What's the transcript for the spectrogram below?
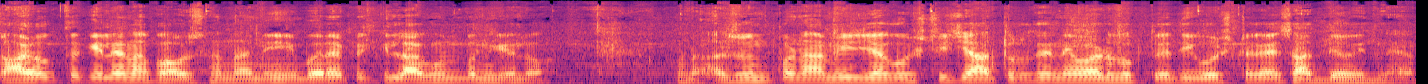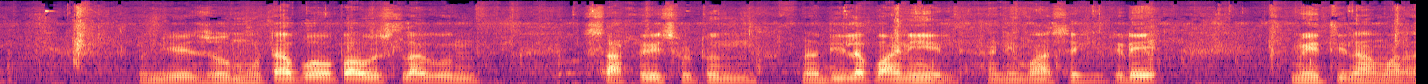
काळोख तर केलं ना पावसानं आणि बऱ्यापैकी लागून पण गेलो. पण अजून पण आम्ही ज्या गोष्टीची आतुरतेने वाट बघतोय ती गोष्ट काही साध्य होत नाही. म्हणजे जो मोठा पाऊस लागून साखळी सुटून नदीला पाणी येईल आणि मासे इकडे मिळतील आम्हाला.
